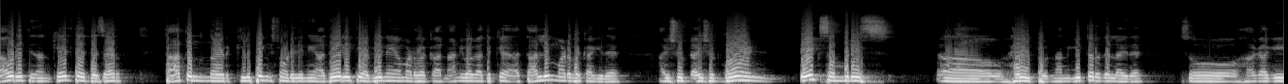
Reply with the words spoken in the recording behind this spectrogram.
ಯಾವ ರೀತಿ, ನಾನು ಕೇಳ್ತಾ ಇದ್ದೆ ಸರ್ ತಾತನ ಕ್ಲಿಪ್ಪಿಂಗ್ಸ್ ನೋಡಿದ್ದೀನಿ ಅದೇ ರೀತಿ ಅಭಿನಯ ಮಾಡ್ಬೇಕಾ? ನಾನು ಇವಾಗ ಅದಕ್ಕೆ ತಾಲೀಮ್ ಮಾಡಬೇಕಾಗಿದೆ. I should I should go and take somebody's help ನನಗೆ ಈ ಥರದ್ದೆಲ್ಲ ಇದೆ. ಸೊ ಹಾಗಾಗಿ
